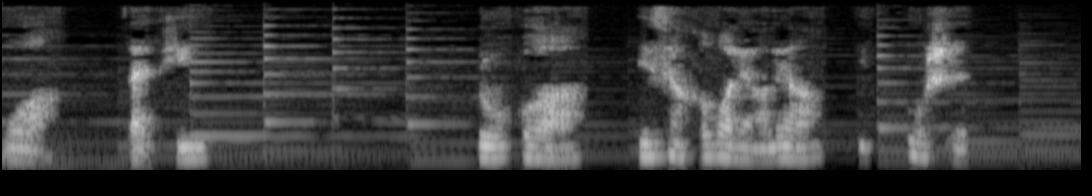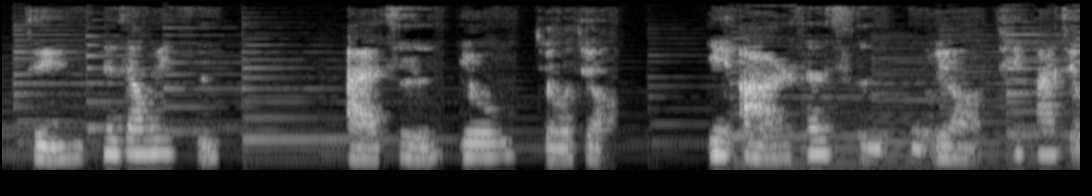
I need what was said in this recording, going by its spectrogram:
我在听。如果你想和我聊聊你的故事，请添加微信 s u 九九一二三四五六七八九。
